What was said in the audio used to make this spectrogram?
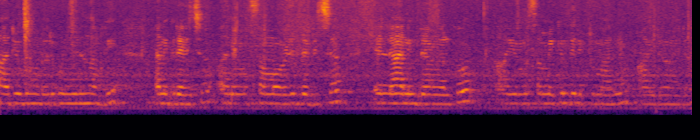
ആരോഗ്യമുള്ള ഒരു കുഞ്ഞിന് നൽകി അനുഗ്രഹിച്ചു അനിമസമ്മ വഴി ലഭിച്ച എല്ലാ അനുഗ്രഹങ്ങൾക്കും അയ്യമ്മസമ്മയ്ക്കും തിരിക്കുമാനും ആയിരം ആയിരം.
